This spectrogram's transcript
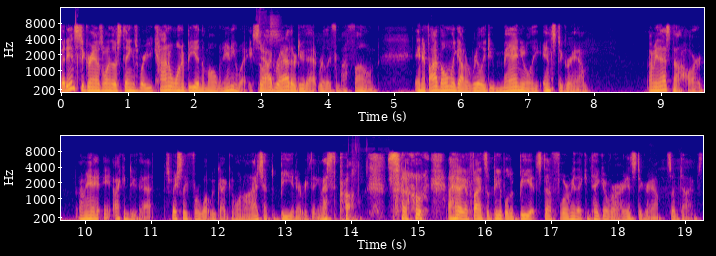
But Instagram is one of those things where you kind of want to be in the moment anyway. So Yes. I'd rather do that really from my phone. And if I've only got to really do manually Instagram, I mean that's not hard. I mean I, I can do that, especially for what we've got going on. I just have to be at everything. That's the problem. So I got to find some people to be at stuff for me that can take over our Instagram sometimes.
